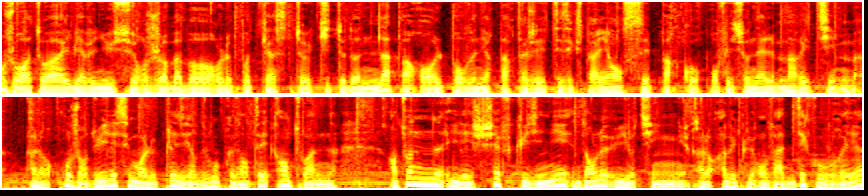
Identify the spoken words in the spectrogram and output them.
Bonjour à toi et bienvenue sur Job à bord, le podcast qui te donne la parole pour venir partager tes expériences et parcours professionnels maritimes. Alors aujourd'hui, laissez-moi le plaisir de vous présenter Antoine. Antoine, il est chef cuisinier dans le yachting. Alors avec lui, on va découvrir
